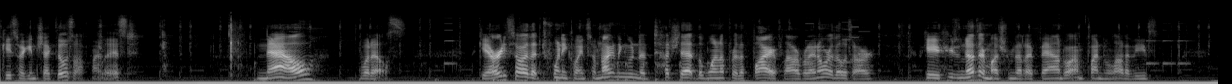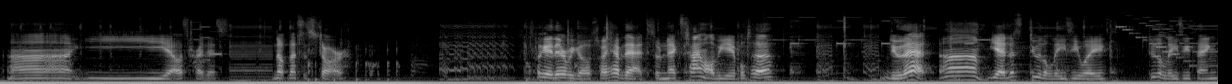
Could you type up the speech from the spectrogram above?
Okay, so I can check those off my list. Now, what else? Okay, I already saw that 20 coin, so I'm not going to touch that, the one up for the fire flower, but I know where those are. Okay, here's another mushroom that I found. Well, I'm finding a lot of these. Uh, yeah, let's try this. Nope, that's a star. Okay, there we go. So I have that. So next time I'll be able to do that. Um, yeah, just do the lazy way. Do the lazy thing.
